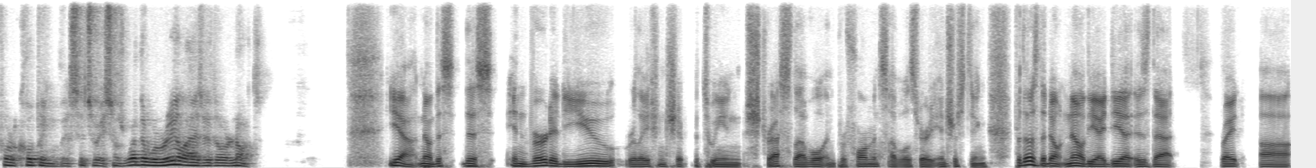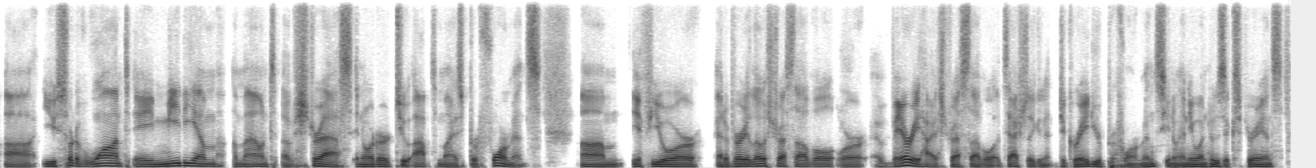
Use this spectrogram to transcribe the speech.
for coping with these situations, whether we realize it or not. Yeah, no, this this inverted U relationship between stress level and performance level is very interesting. For those that don't know, the idea is that right? Uh, uh, you sort of want a medium amount of stress in order to optimize performance. Um, if you're at a very low stress level or a very high stress level, it's actually going to degrade your performance. You know, anyone who's experienced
